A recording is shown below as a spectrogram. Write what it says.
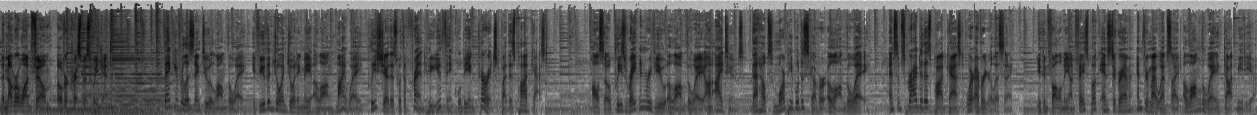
the number one film over Christmas weekend. Thank you for listening to Along the Way. If you've enjoyed joining me along my way, please share this with a friend who you think will be encouraged by this podcast. Also, please rate and review Along the Way on iTunes. That helps more people discover Along the Way. And subscribe to this podcast wherever you're listening. You can follow me on Facebook, Instagram, and through my website, alongtheway.media.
